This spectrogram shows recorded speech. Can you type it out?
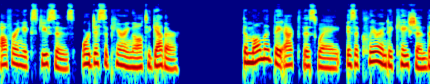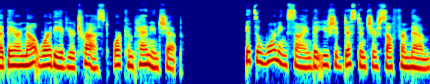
offering excuses, or disappearing altogether. The moment they act this way is a clear indication that they are not worthy of your trust or companionship. It's a warning sign that you should distance yourself from them,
